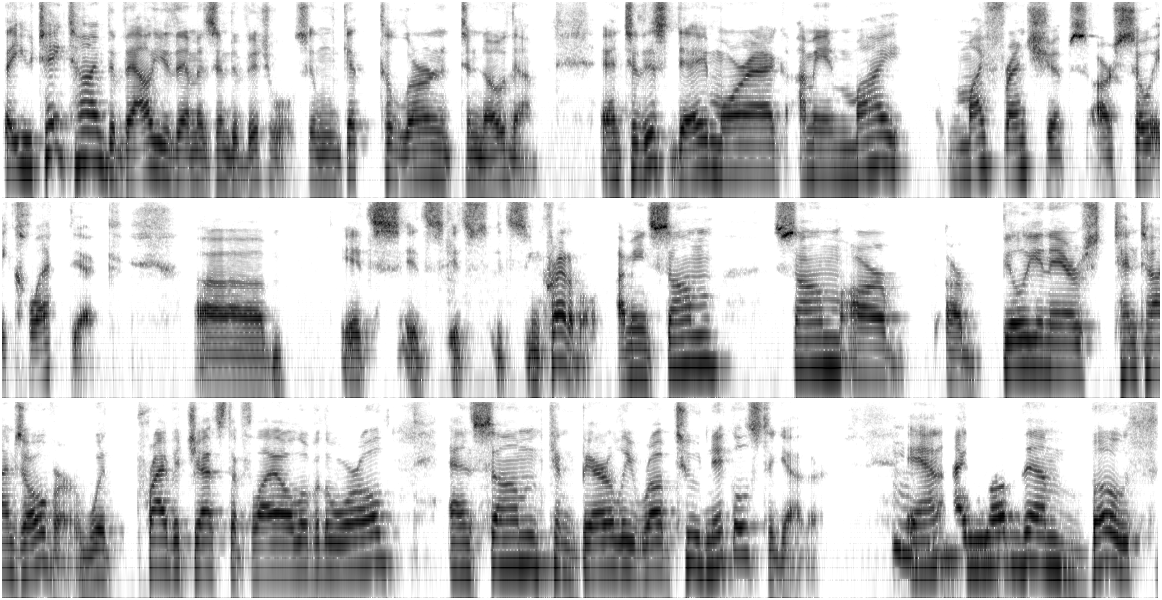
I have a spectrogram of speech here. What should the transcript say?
That you take time to value them as individuals and get to learn to know them. And to this day, Morag, I mean, my my friendships are so eclectic. Um, it's it's it's it's incredible. I mean, some some are are billionaires 10 times over with private jets that fly all over the world and some can barely rub two nickels together. Mm-hmm. and i love them both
